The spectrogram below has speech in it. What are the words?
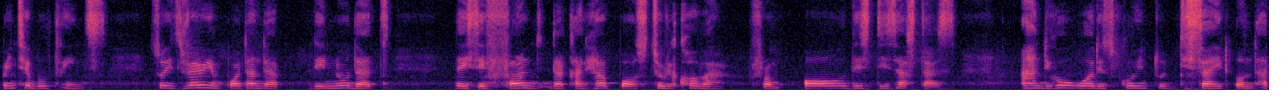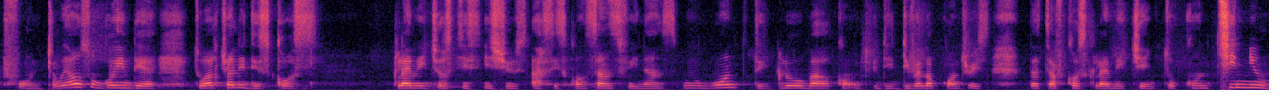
printable things. So it's very important that they know that there is a fund that can help us to recover from all these disasters. And the whole world is going to decide on that fund. We're also going there to actually discuss climate justice issues as it concerns finance. We want the global, the developed countries that have caused climate change to continue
